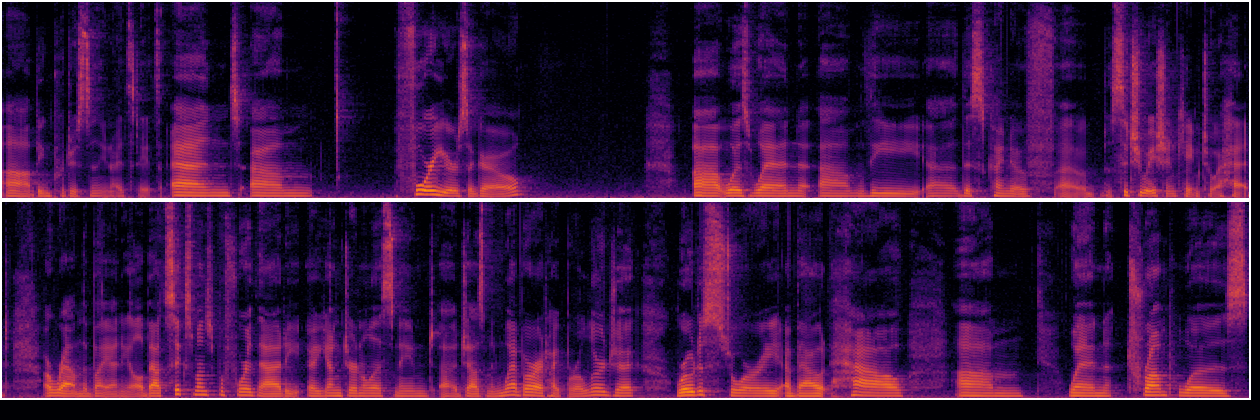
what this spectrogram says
uh, being produced in the United States. And um, four years ago, uh, was when um, the uh, this kind of uh, situation came to a head around the biennial. About six months before that, a, a young journalist named uh, Jasmine Weber at Hyperallergic wrote a story about how um, when Trump was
